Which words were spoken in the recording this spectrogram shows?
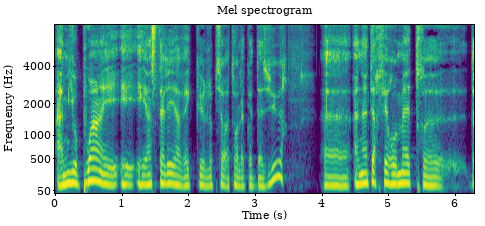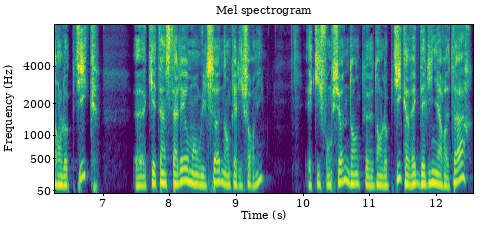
a mis au point et, installé avec l'Observatoire de la Côte d'Azur euh, un interféromètre euh, dans l'optique euh, qui est installé au Mont Wilson en Californie et qui fonctionne donc dans l'optique avec des lignes à retard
